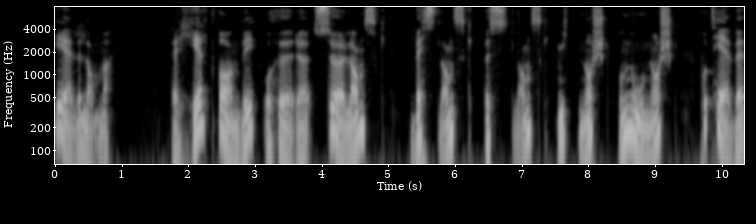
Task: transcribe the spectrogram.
hele landet. Det er helt vanlig å høre sørlandsk, vestlandsk, østlandsk, midtnorsk og nordnorsk på TV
